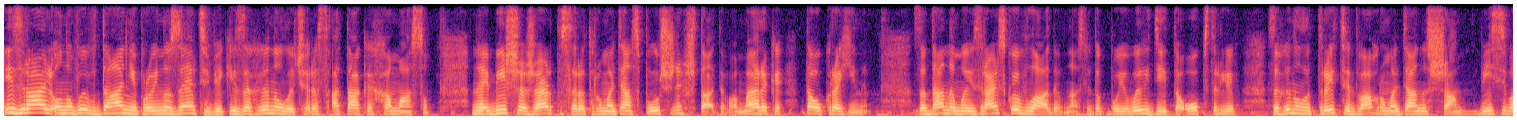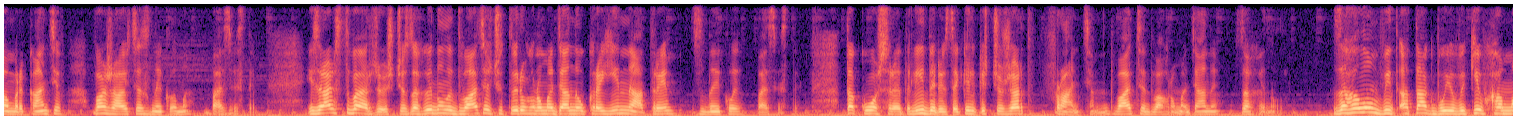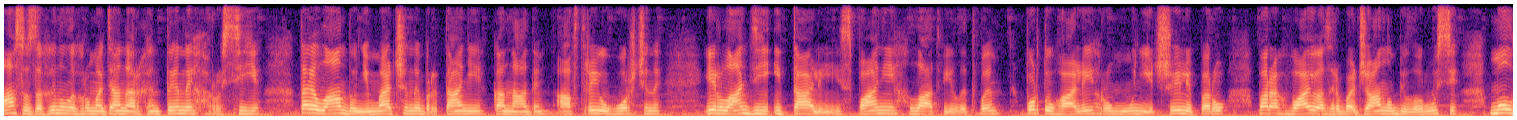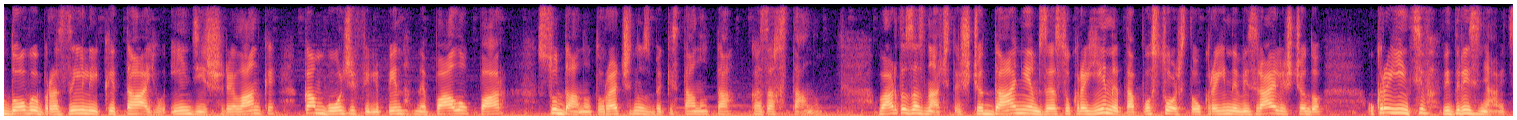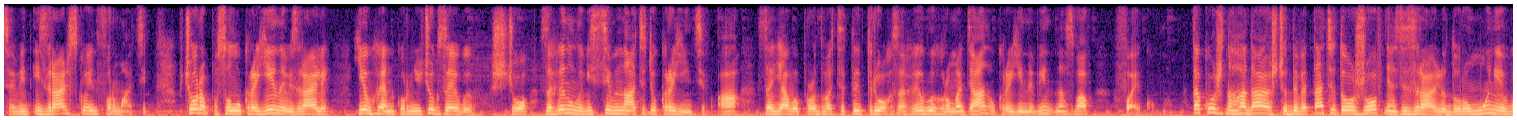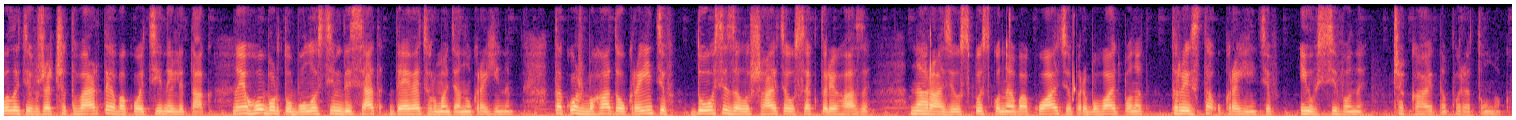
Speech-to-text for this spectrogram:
Ізраїль оновив дані про іноземців, які загинули через атаки Хамасу. Найбільше жертв серед громадян Сполучених Штатів Америки та України. За даними ізраїльської влади, внаслідок бойових дій та обстрілів загинули 32 громадяни США. Вісім американців вважаються зниклими безвісти. Ізраїль стверджує, що загинули 24 громадяни України, а три зникли безвісти. Також серед лідерів за кількістю жертв Франція 22 громадяни загинули. Загалом від атак бойовиків Хамасу загинули громадяни Аргентини, Росії, Таїланду, Німеччини, Британії, Канади, Австрії, Угорщини, Ірландії, Італії, Іспанії, Латвії, Литви, Португалії, Румунії, Чилі, Перу, Парагваю, Азербайджану, Білорусі, Молдови, Бразилії, Китаю, Індії, Шрі-Ланки, Камбоджі, Філіппін, Непалу, Пар, Судану, Туреччини, Узбекистану та Казахстану. Варто зазначити, що дані МЗС України та Посольства України в Ізраїлі щодо українців відрізняються від ізраїльської інформації. Вчора посол України в Ізраїлі Євген Корнічук заявив, що загинули 18 українців. А заяви про 23 загиблих громадян України він назвав фейком. Також нагадаю, що 19 жовтня з Ізраїлю до Румунії вилетів вже четвертий евакуаційний літак. На його борту було 79 громадян України. Також багато українців досі залишаються у секторі Гази. Наразі у списку на евакуацію перебувають понад 300 українців, і усі вони чекають на порятунок.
